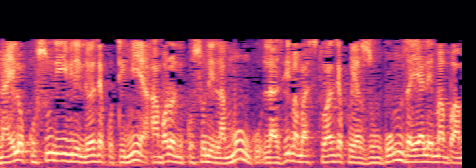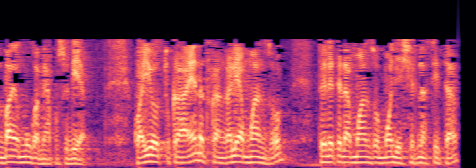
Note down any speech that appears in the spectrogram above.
Na hilo kusudi hivi liliweze kutimia ambalo ni kusudi la mungu lazima basi tuanze kuyazungumza yale mambo ambayo mungu ameyakusudia. Kwa hiyo tukaenda tukaangalia mwanzo tuende tena mwanzo moja ishirini na sita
